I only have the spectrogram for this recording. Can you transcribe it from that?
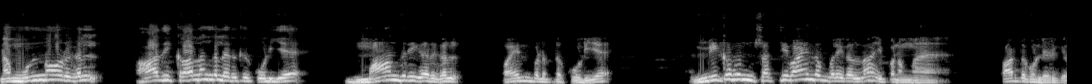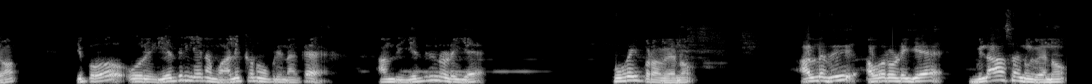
நம் முன்னோர்கள் ஆதி காலங்கள் இருக்கக்கூடிய மாந்திரிகர்கள் பயன்படுத்தக்கூடிய மிகவும் சக்தி வாய்ந்த முறைகள் தான் இப்ப நம்ம பார்த்து கொண்டிருக்கிறோம். இப்போ ஒரு எதிரியை நம்ம அழிக்கணும் அப்படின்னாக்க அந்த எதிரினுடைய புகைப்படம் வேணும். அல்லது அவருடைய விலாசங்கள் வேணும்.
